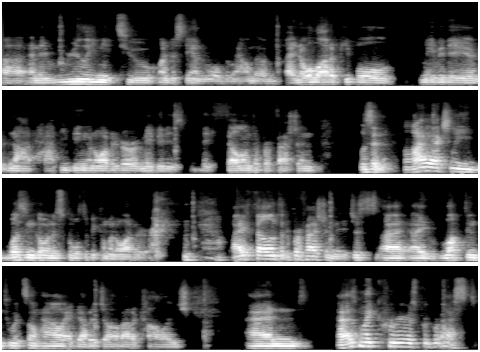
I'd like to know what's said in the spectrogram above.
uh, and they really need to understand the world around them. I know a lot of people maybe they're not happy being an auditor or maybe they, they fell into profession listen, I actually wasn't going to school to become an auditor. I fell into the profession. It just, I, I, lucked into it somehow. I got a job out of college. And as my career has progressed,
